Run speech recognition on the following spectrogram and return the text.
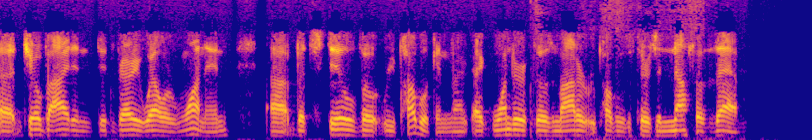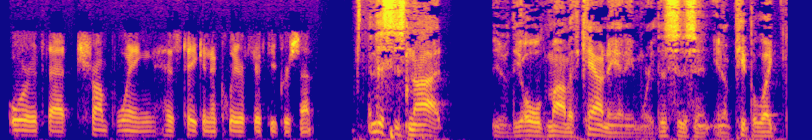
uh, Joe Biden did very well or won in, uh, but still vote Republican. I, I wonder if those moderate Republicans, if there's enough of them, or if that Trump wing has taken a clear 50 percent. And this is not you know the old Monmouth County anymore. This isn't you know people like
